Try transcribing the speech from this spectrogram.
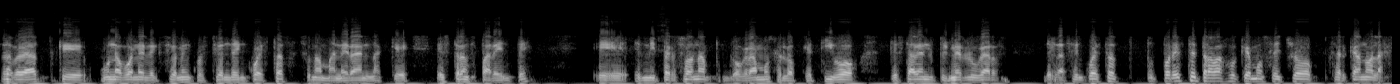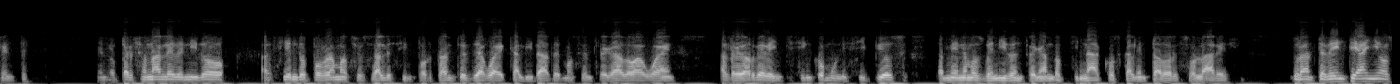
la verdad que una buena elección en cuestión de encuestas es una manera en la que es transparente. Eh, en mi persona logramos el objetivo de estar en el primer lugar de las encuestas por este trabajo que hemos hecho cercano a la gente. En lo personal he venido haciendo programas sociales importantes de agua de calidad. Hemos entregado agua en alrededor de 25 municipios. También hemos venido entregando tinacos, calentadores solares, durante 20 años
